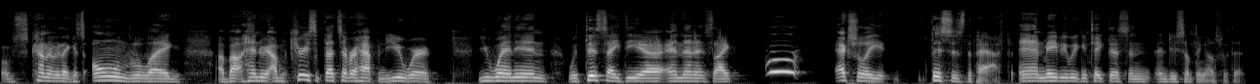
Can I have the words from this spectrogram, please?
it was kind of like its own little leg about Henry. I'm curious if that's ever happened to you, where you went in with this idea, and then it's like, "Er, actually, this is the path, and maybe we can take this and, and do something else with it.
